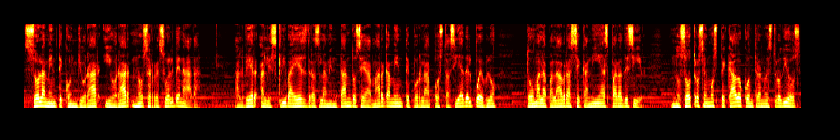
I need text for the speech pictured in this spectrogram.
Solamente con llorar y orar no se resuelve nada. Al ver al escriba Esdras lamentándose amargamente por la apostasía del pueblo, toma la palabra Secanías para decir, nosotros hemos pecado contra nuestro Dios,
